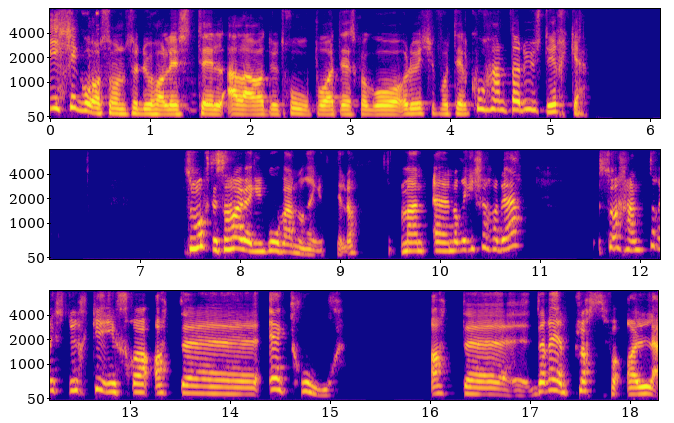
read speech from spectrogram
ikke går sånn som du har lyst til, eller at du tror på at det skal gå, og du ikke får til, hvor henter du styrke? Som ofte så har jeg en god venn å ringe til, da. Men eh, når jeg ikke har det, så henter jeg styrke ifra at eh, jeg tror at uh, det er en plass for alle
